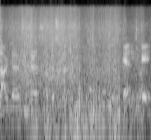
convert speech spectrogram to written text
larger interests of the state.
